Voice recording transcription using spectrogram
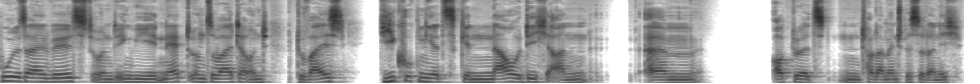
cool sein willst und irgendwie nett und so weiter und du weißt, die gucken jetzt genau dich an, ähm, ob du jetzt ein toller Mensch bist oder nicht.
